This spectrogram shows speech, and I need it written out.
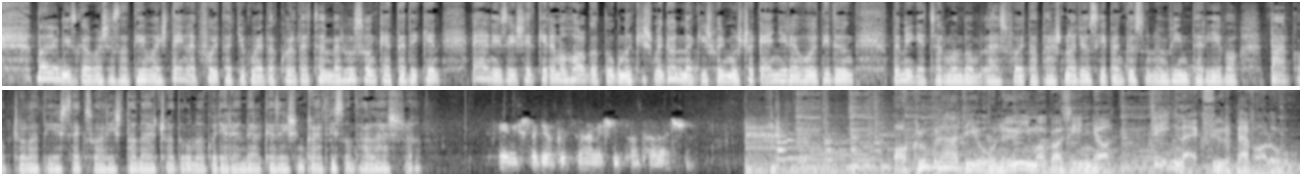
nagyon izgalmas ez a téma, és tényleg folytatjuk majd akkor december 22-én. Elnézését kérem a hallgatóknak is, meg önnek is, hogy most csak ennyire volt időnk, de még egyszer mondom, lesz folytatás. Nagyon szépen köszönöm Winter Éva párkapcsolati és szexuális tanácsadónak, hogy a rendelkezésünkre állt viszont hallásra. Én is nagyon köszönöm, és viszont hallásra. A Klubrádió női magazinja tényleg fülbevaló.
